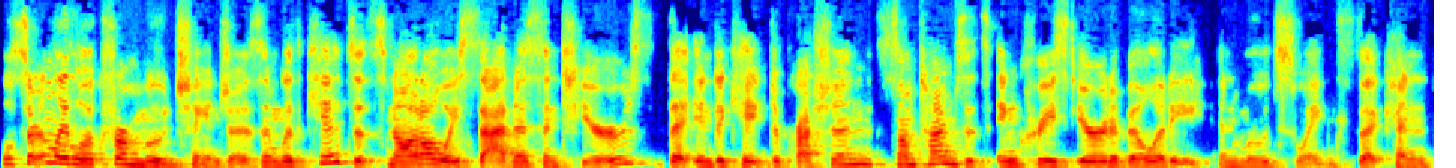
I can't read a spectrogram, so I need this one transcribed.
We'll certainly look for mood changes. And with kids, it's not always sadness and tears that indicate depression. Sometimes it's increased irritability and mood swings that can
